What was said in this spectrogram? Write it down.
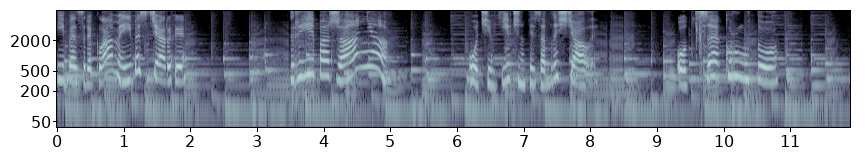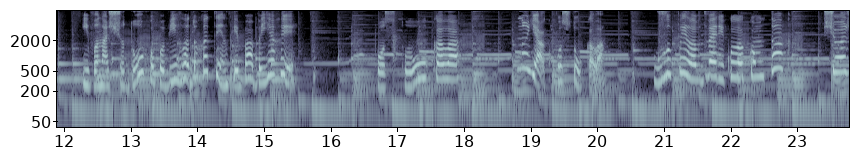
І без реклами, і без черги. Три бажання? Очі в дівчинки заблищали. Оце круто. І вона щодуху побігла до хатинки баби Яги. Постукала. Ну як постукала? Влупила в двері кулаком так, що аж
